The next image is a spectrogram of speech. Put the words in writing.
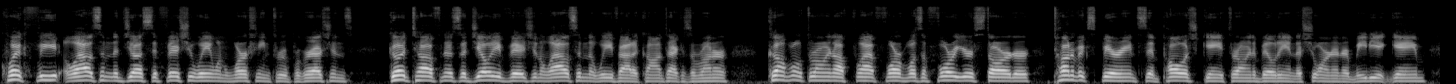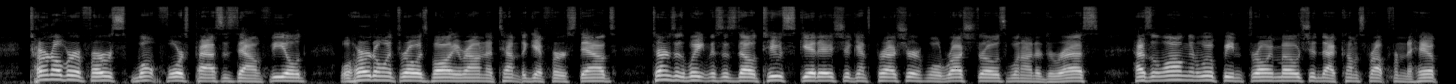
quick feet allows him to adjust efficiently when working through progressions. Good toughness, agility, vision allows him to weave out of contact as a runner. Comfortable throwing off platform, was a four-year starter, ton of experience and polished game throwing ability in the short and intermediate game. Turnover at first, won't force passes downfield, will hurdle and throw his body around in an attempt to get first downs. Turns his weaknesses though, too skittish against pressure, will rush throws when under duress. Has a long and looping throwing motion that comes up from the hip.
